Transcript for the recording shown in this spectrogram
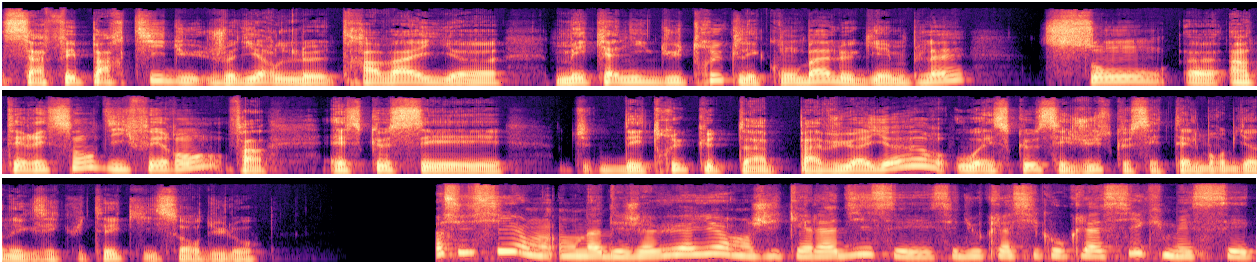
Ça fait partie du, je veux dire, le travail mécanique du truc, les combats, le gameplay sont euh, intéressants, différents? Enfin, est-ce que c'est des trucs que tu n'as pas vu ailleurs ou est-ce que c'est juste que c'est tellement bien exécuté qu'il sort du lot? Ah si si, on, a déjà vu ailleurs, hein. JK l'a dit, c'est du classico-classique, mais c'est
